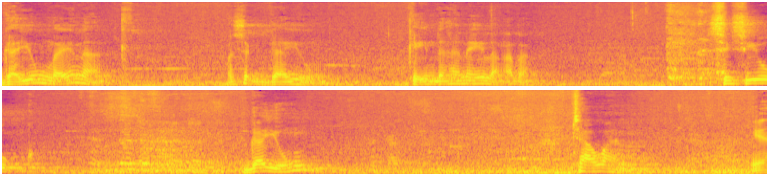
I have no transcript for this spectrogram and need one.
Gayung nggak enak Masa gayung keindahannya hilang apa? Sisiuk, gayung, cawan, ya.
